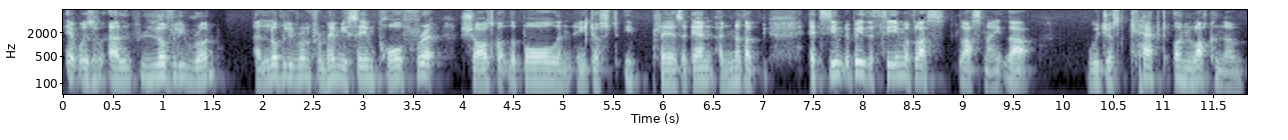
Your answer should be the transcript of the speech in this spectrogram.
it was a lovely run, a lovely run from him. You see him call for it. Schär's got the ball, and he just he plays again. Another. It seemed to be the theme of last last night that we just kept unlocking them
